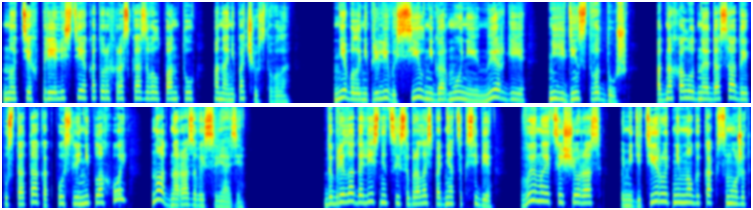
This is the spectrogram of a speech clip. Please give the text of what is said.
но тех прелестей, о которых рассказывал Панту, она не почувствовала. Не было ни прилива сил, ни гармонии энергии, ни единства душ. Одна холодная досада и пустота, как после неплохой, но одноразовой связи. Добрела до лестницы и собралась подняться к себе. Вымоется еще раз, помедитирует немного, как сможет,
